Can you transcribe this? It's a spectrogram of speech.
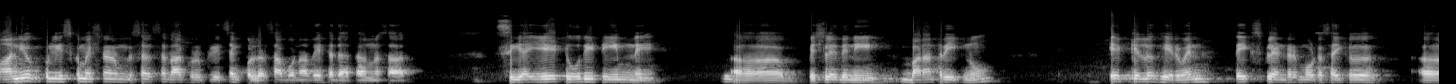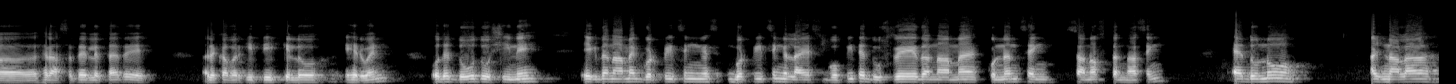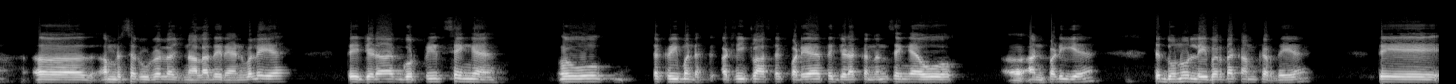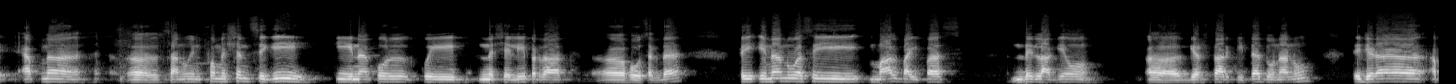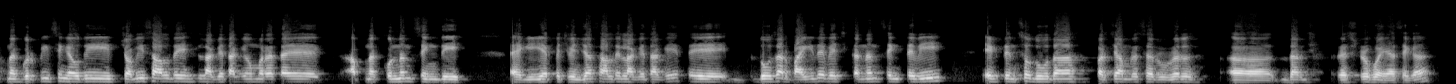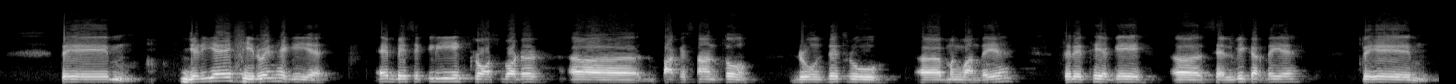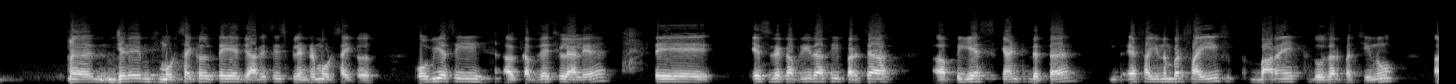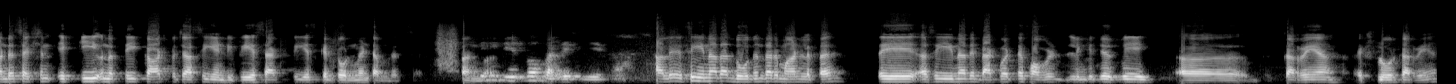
ਮਾਨਯੋਗ police commissioner Amritsar Sardar Gurpreet Singh Bhullar Sahib, ਉਹਨਾਂ ਦੇ ਹਦਾਇਤਾਂ ਅਨੁਸਾਰ CIA 2 ਦੀ ਟੀਮ ਨੇ ਪਿਛਲੇ ਦਿਨੀ 12 ਤਰੀਕ ਨੂੰ 1 ਕਿਲੋ ਹੈਰੋਇਨ ਤੇ ਇੱਕ ਸਪਲੈਂਡਰ ਮੋਟਰਸਾਈਕਲ ਹਿਰਾਸਤ ਤੇ ਲਿੱਤਾ ਤੇ ਰਿਕਵਰ ਕੀਤੀ 1 ਕਿਲੋ ਹੈਰੋਇਨ ਉਹਦੇ ਦੋ ਦੋਸ਼ੀ ਨੇ, ਇੱਕ ਦਾ ਨਾਮ ਹੈ ਗੁਰਪ੍ਰੀਤ ਸਿੰਘ ਗੁਰਪ੍ਰੀਤ ਸਿੰਘ ਅਲਾਇਸ ਗੋਪੀ ਤੇ ਦੂਸਰੇ ਦਾ ਨਾਮ ਹੈ ਕੁੰਨਨ ਸਿੰਘ ਸਨ ਆਫ਼ ਤੰਨਾ ਸਿੰਘ। ਇਹ ਦੋਨੋਂ ਅਜਨਾਲਾ ਅੰਮ੍ਰਿਤਸਰ ਰੂਰਲ ਅਜਨਾਲਾ ਦੇ ਰਹਿਣ ਵਾਲੇ ਹੈ ਤੇ ਜਿਹੜਾ ਗੁਰਪ੍ਰੀਤ ਸਿੰਘ ਹੈ ਉਹ ਤਕਰੀਬਨ 8ਵੀਂ ਕਲਾਸ ਤੱਕ ਪੜ੍ਹਿਆ ਤੇ ਜਿਹੜਾ ਕੰਨਨ ਸਿੰਘ ਹੈ ਉਹ ਅਹ, ਹੈ ਤੇ ਦੋਨੋਂ ਲੇਬਰ ਦਾ ਕੰਮ ਕਰਦੇ ਆ ਤੇ ਆਪਣਾ ਸਾਨੂੰ ਇਨਫੋਰਮੇਸ਼ਨ ਸੀਗੀ ਕਿ ਇਹਨਾਂ ਕੋਲ ਕੋਈ ਨਸ਼ੀਲੀ ਪਦਾਰਥ ਹੋ ਸਕਦਾ ਤੇ ਇਹਨਾਂ ਨੂੰ ਅਸੀਂ ਮਾਲ ਬਾਈਪਾਸ ਦੇ ਲਾਗਿਓਂ ਗ੍ਰਿਫਤਾਰ ਕੀਤਾ ਦੋਨਾਂ ਨੂੰ ਤੇ ਜਿਹੜਾ ਆਪਣਾ ਗੁਰਪ੍ਰੀਤ ਸਿੰਘ ਹੈ ਉਹਦੀ 24 ਸਾਲ ਦੇ ਲਾਗੇ ਤੱਕ ਉਮਰ ਹੈ ਤੇ ਆਪਣਾ ਕੁੰਨਨ ਸਿੰਘ ਦੀ ਹੈਗੀ ਹੈ 55 ਸਾਲ ਦੇ ਲਾਗੇ ਤੱਕ ਤੇ 2022 ਦੇ ਵਿੱਚ ਕੰਨਨ ਸਿੰਘ ਤੇ ਵੀ ਇੱਕ 302 ਦਾ ਪਰਚਾ ਅੰਮ੍ਰਿਤਸਰ ਰੂਰਲ ਦਰਜ ਰਜਿਸਟਰ ਹੋਇਆ ਸੀਗਾ। ਤੇ ਜਿਹੜੀ ਇਹ ਹੀਰੋਇਨ ਹੈਗੀ ਹੈ, ਇਹ ਬੇਸਿਕਲੀ ਕ੍ਰਾਸ ਬਾਰਡਰ ਪਾਕਿਸਤਾਨ ਤੋਂ ਡਰੋਨਸ ਦੇ ਥਰੂ ਮੰਗਵਾਉਂਦੇ ਆ ਫਿਰ ਇੱਥੇ ਅੱਗੇ ਸੈਲ ਵੀ ਕਰਦੇ ਆ ਤੇ ਜਿਹੜੇ ਮੋਟਰਸਾਈਕਲ ਤੇ ਜਾ ਰਹੇ ਸੀ ਸਪਲੈਂਡਰ ਮੋਟਰਸਾਈਕਲ ਉਹ ਵੀ ਅਸੀਂ ਕਬਜ਼ੇ 'ਚ ਲੈ ਲਿਆ ਤੇ ਇਸ ਰਿਕਵਰੀ ਦਾ ਅਸੀਂ ਪਰਚਾ ਪੀਐਸ ਕੈਂਟ ਦਿੱਤਾ ਹੈ। ਐਫ ਆਈ ਨੰਬਰ 5 12/1/2025 ਨੂੰ under section 21 29 61 85 NDPS act PS cantonment Amritsar. ਧੰਨਵਾਦ। ਹਾਲੇ ਅਸੀਂ ਇਹਨਾਂ ਦਾ 2 ਦਿਨ ਦਾ ਰਿਮਾਂਡ ਲਿੱਤਾ ਤੇ ਅਸੀਂ ਇਹਨਾਂ ਦੇ ਬੈਕਵਰਡ ਤੇ ਫਾਰਵਰਡ ਲਿੰਕੇजेस ਵੀ ਅਹ, ਕਰ ਰਹੇ ਹਾਂ ਐਕਸਪਲੋਰ ਕਰ ਰਹੇ ਹਾਂ।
